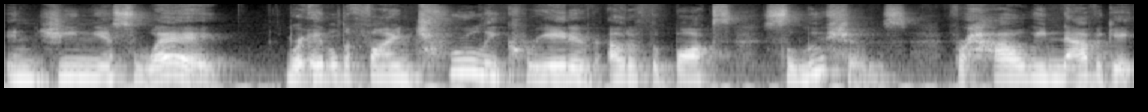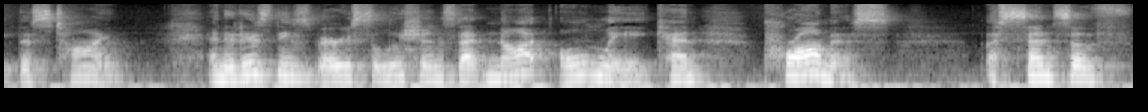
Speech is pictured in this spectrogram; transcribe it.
ingenious way we're able to find truly creative, out of the box solutions for how we navigate this time. And it is these very solutions that not only can promise a sense of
